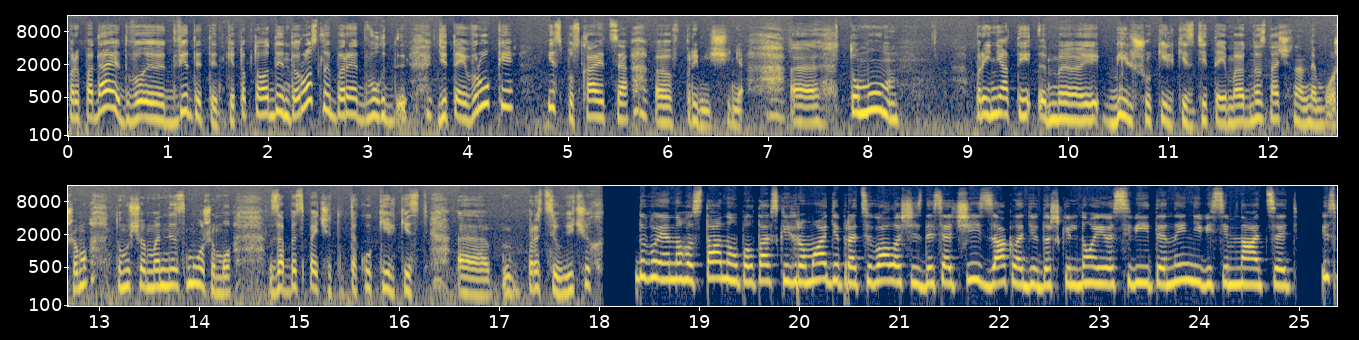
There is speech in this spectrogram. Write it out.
припадає дв- дві дитинки. Тобто один дорослий бере двох дітей в руки і спускається в приміщення. Тому Прийняти е, більшу кількість дітей ми однозначно не можемо, тому що ми не зможемо забезпечити таку кількість е, працюючих. До воєнного стану у Полтавській громаді працювало 66 закладів дошкільної освіти, нині 18. Із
